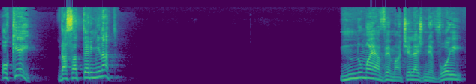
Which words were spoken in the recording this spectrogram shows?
Ok, dar s-a terminat. Nu mai avem aceleași nevoi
